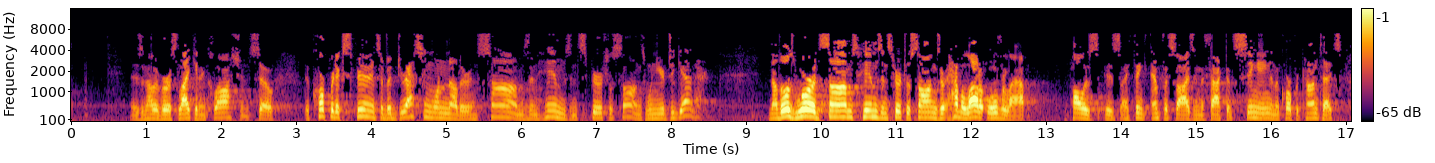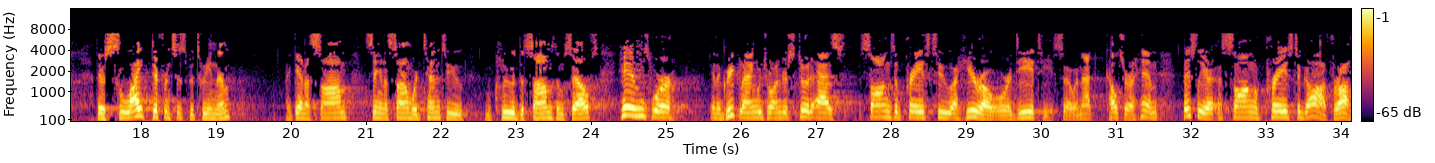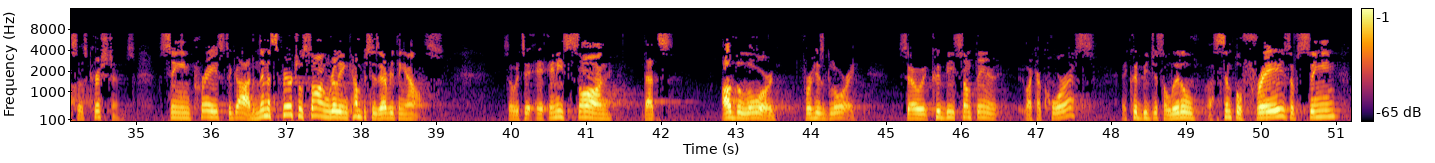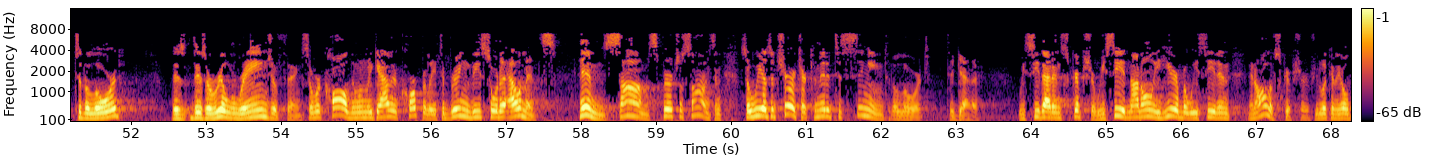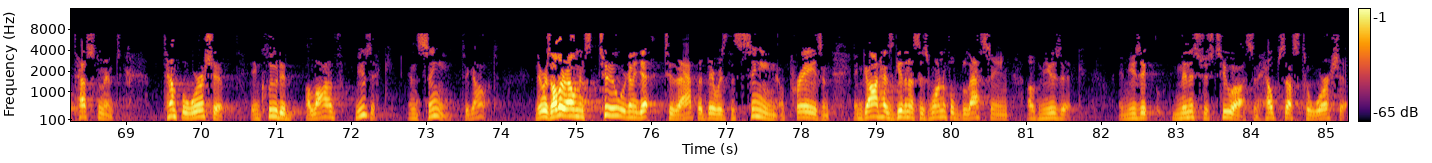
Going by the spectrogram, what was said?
There's another verse like it in Colossians. So the corporate experience of addressing one another in psalms and hymns and spiritual songs when you're together. Now, those words, psalms, hymns, and spiritual songs, have a lot of overlap. Paul is, is, I think, emphasizing the fact of singing in the corporate context. There's slight differences between them. Again, a psalm, singing a psalm would tend to include the psalms themselves. Hymns were, in the Greek language, were understood as songs of praise to a hero or a deity. So, in that culture, a hymn is basically a, a song of praise to God for us as Christians, singing praise to God. And then a spiritual song really encompasses everything else. So, it's a, a, any song that's of the Lord for His glory. So, it could be something like a chorus. It could be just a little, a simple phrase of singing to the Lord. There's, there's a real range of things. So we're called, and when we gather corporately, to bring these sort of elements hymns, psalms, spiritual songs. And so we as a church are committed to singing to the Lord together. We see that in Scripture. We see it not only here, but we see it in, in all of Scripture. If you look in the Old Testament, temple worship included a lot of music and singing to God. There was other elements too, we're going to get to that, but there was the singing of praise. And, and God has given us this wonderful blessing of music. And music ministers to us and helps us to worship.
